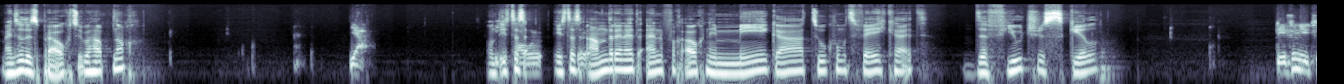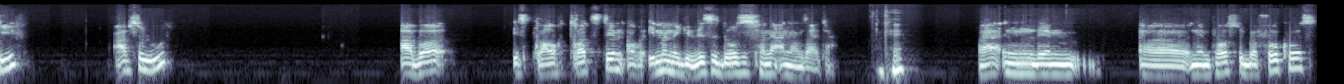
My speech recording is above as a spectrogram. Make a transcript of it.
Meinst du, das braucht es überhaupt noch? Ja. Und ist das, ist das andere nicht einfach auch eine mega Zukunftsfähigkeit? The future skill? Definitiv. Absolut. Aber es braucht trotzdem auch immer eine gewisse Dosis von der anderen Seite. Okay. Ja, in, dem, äh, in dem Post über Fokus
